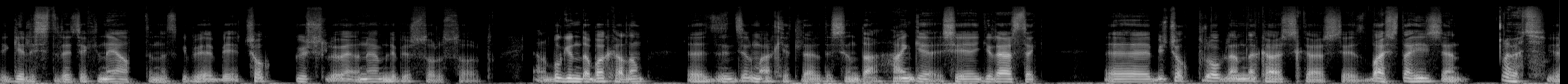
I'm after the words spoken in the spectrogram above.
geliştirecek ne yaptınız gibi bir çok güçlü ve önemli bir soru sordu. Yani bugün de bakalım e, zincir marketler dışında hangi şeye girersek e, birçok problemle karşı karşıyayız. Başta hijyen Evet. Ee,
